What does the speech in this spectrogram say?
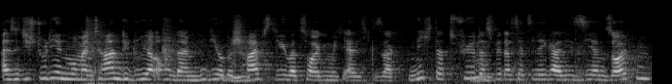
Also die Studien momentan, die du ja auch in deinem Video beschreibst, die überzeugen mich ehrlich gesagt nicht dafür, dass wir das jetzt legalisieren sollten.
